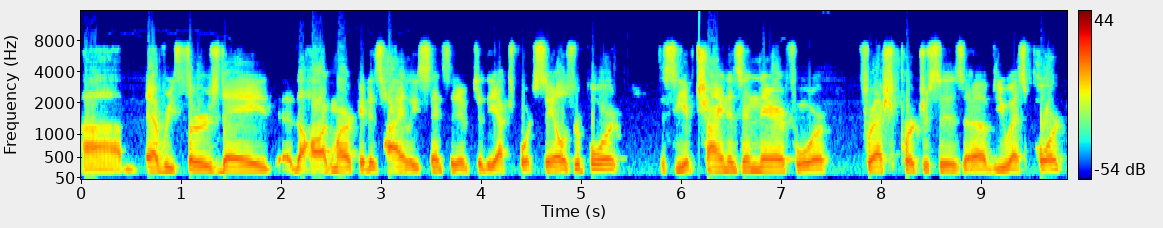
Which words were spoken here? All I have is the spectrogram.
Um, every Thursday, the hog market is highly sensitive to the export sales report to see if China's in there for fresh purchases of U.S. pork.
